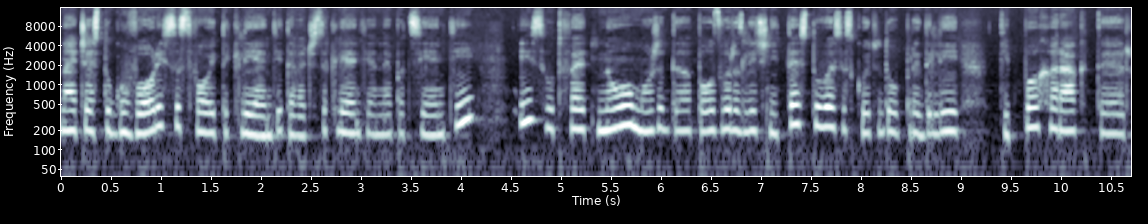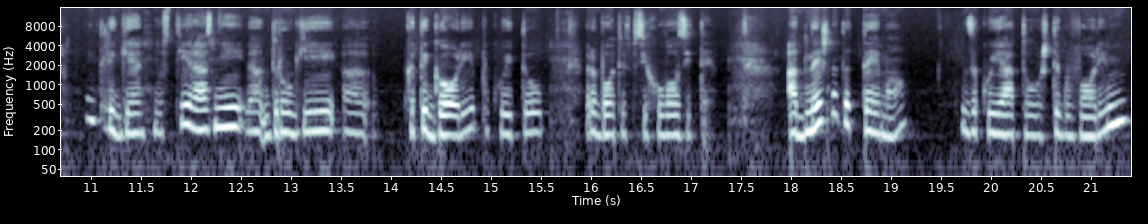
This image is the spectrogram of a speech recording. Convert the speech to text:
най-често говори със своите клиенти, те вече са клиенти, а не пациенти и съответно може да ползва различни тестове, с които да определи типа характер, интелигентност и разни а, други а, категории, по които работят психолозите. А днешната тема, за която ще говорим,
